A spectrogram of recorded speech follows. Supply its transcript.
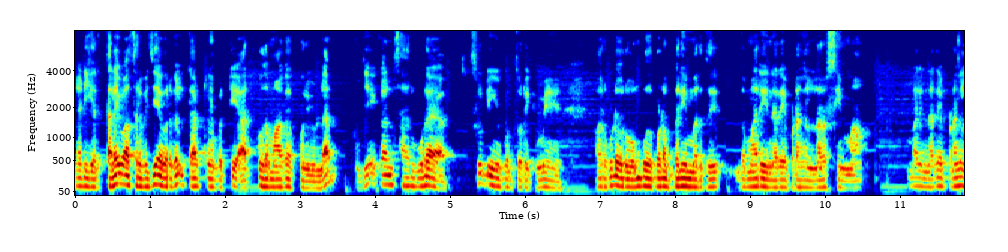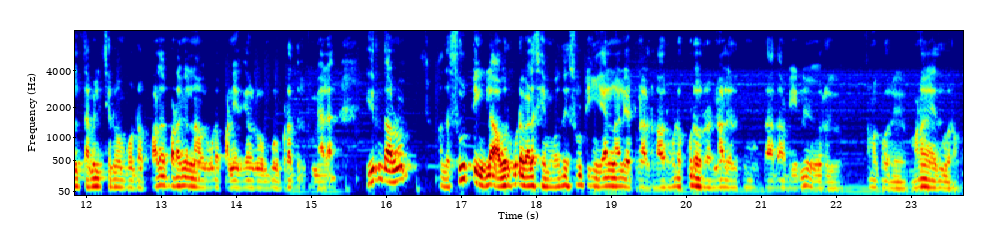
நடிகர் தலைவாசல் விஜய் அவர்கள் கேப்டனை பற்றி அற்புதமாக கூறியுள்ளார். விஜயகாந்த் சார் கூட ஷூட்டிங்கை பொறுத்த வரைக்குமே அவர் கூட ஒரு ஒம்பது படம் பெரிய மருது இந்த மாதிரி நிறைய படங்கள் நரசிம்மா இந்த மாதிரி நிறைய படங்கள் தமிழ் செல்வம் போன்ற பல படங்கள் நான் அவர் கூட பண்ணியிருக்கேன். ஒரு ஒம்பது படத்திற்கு மேலே. இருந்தாலும் அந்த ஷூட்டிங்கில் அவர் கூட வேலை செய்யும் போது ஷூட்டிங் ஏழு நாள் எட்டு நாள் இருக்கும். அவர் கூட கூட ஒரு ரெண்டு நாள் இருக்க கூடாது அப்படின்னு ஒரு நமக்கு ஒரு மன இது வரும்.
